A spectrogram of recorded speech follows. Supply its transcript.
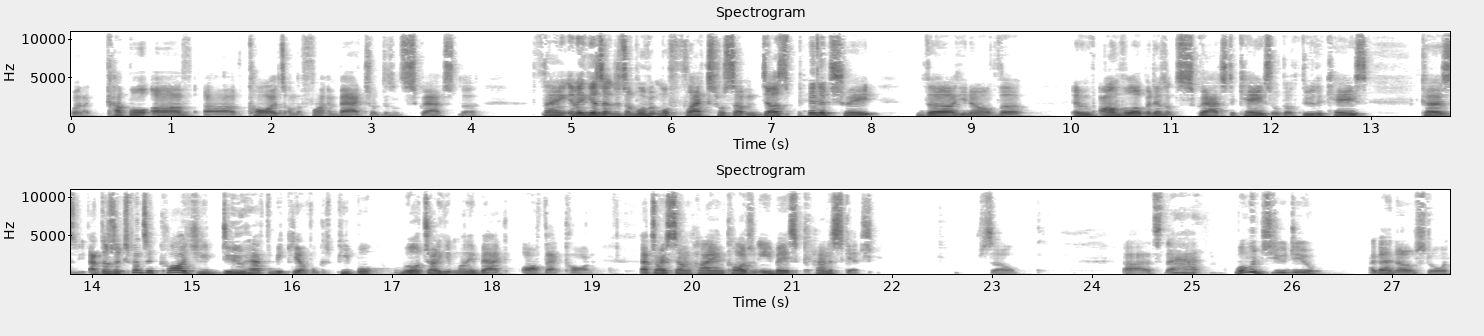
with a couple of uh, cards on the front and back so it doesn't scratch the thing. And it gives it just a little bit more flex for something. Does penetrate the, you know, the envelope. It doesn't scratch the case or go through the case. Because at those expensive cards, you do have to be careful because people will try to get money back off that card. That's why selling high end cards on eBay is kind of sketchy. So, uh, that's that. What would you do? I got another story.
